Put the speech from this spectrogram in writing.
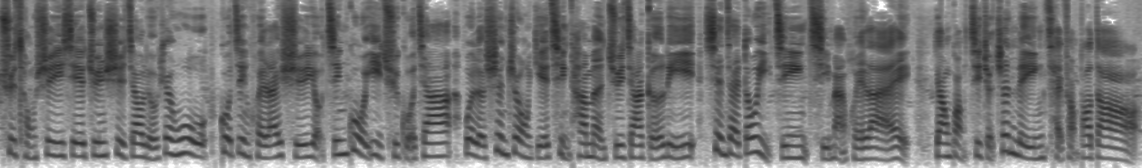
去从事一些军事交流任务。过境回来时有经过疫区国家，为了慎重，也请他。们居家隔离，现在都已经期满回来。央广记者郑玲采访报道。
